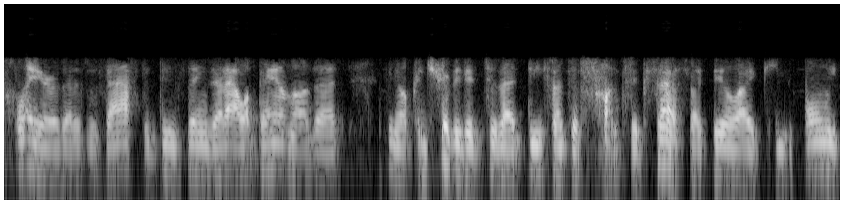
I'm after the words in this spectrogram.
player that is was asked to do things at Alabama that you know contributed to that defensive front success. I feel like he's only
